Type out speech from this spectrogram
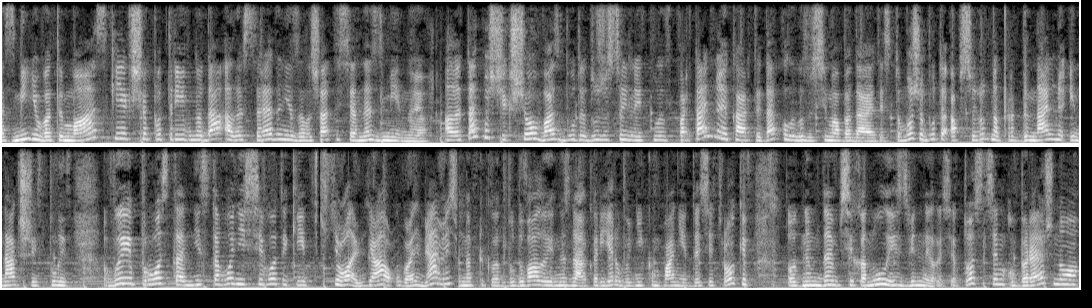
змінювати маски, якщо потрібно, да, але всередині залишатися незмінною. Але також, якщо у вас буде дуже сильний вплив партальної карти, да, коли ви з усіма бадаєтесь, то може бути абсолютно кардинально інакший вплив. Ви просто ні з того, ні з сього такі все, я увольняюсь. Наприклад, будували не знаю кар'єру в одній компанії 10 років, одним днем психанули і звільнилися. То з цим обережно,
